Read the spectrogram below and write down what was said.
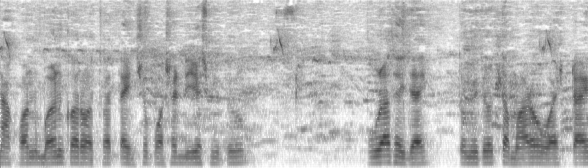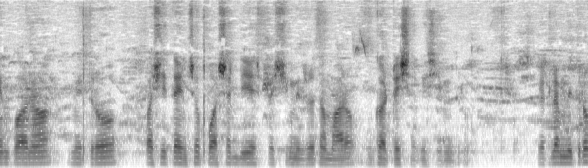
નાખવાનું બંધ કરો અથવા ત્રણસો પોસઠ દિવસ મિત્રો પૂરા થઈ જાય. તો મિત્રો તમારો વોચ ટાઈમ પણ મિત્રો પછી ત્રણસો પોસઠ દિવસ પછી મિત્રો તમારો ઘટી શકે છે મિત્રો. એટલે મિત્રો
